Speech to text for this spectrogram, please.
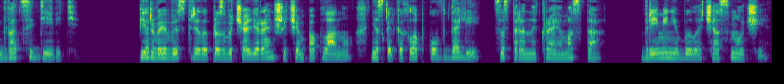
29. Первые выстрелы прозвучали раньше, чем по плану, несколько хлопков вдали, со стороны края моста. Времени было час ночи.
